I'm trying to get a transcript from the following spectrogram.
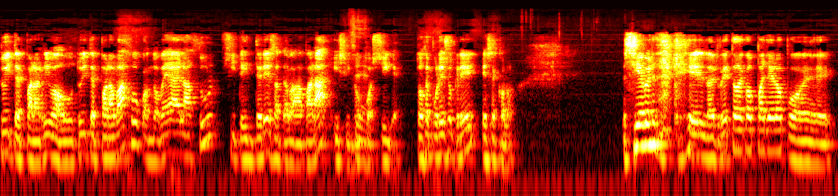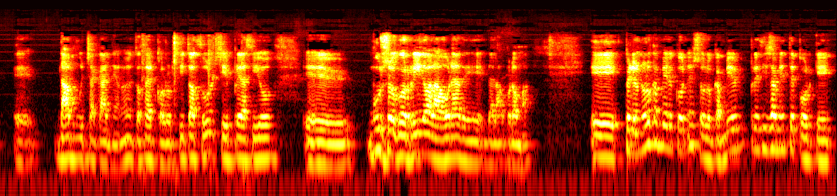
Twitter para arriba o Twitter para abajo, cuando veas el azul, si te interesa te vas a parar y si no, Sí. pues sigue. Entonces por eso creé ese color. Sí es verdad que el resto de compañeros pues eh, da mucha caña, ¿no? Entonces el colorcito azul siempre ha sido eh, muy socorrido a la hora de, de la broma. Eh, pero no lo cambié con eso, lo cambié precisamente porque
